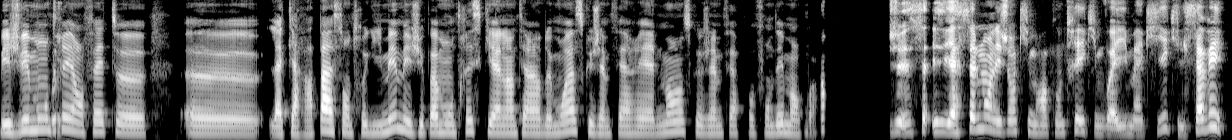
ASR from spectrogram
Mais je vais montrer en fait. Euh, la carapace entre guillemets, mais je vais pas montrer ce qui est à l'intérieur de moi, ce que j'aime faire réellement, ce que j'aime faire profondément, quoi il y a seulement les gens qui me rencontraient et qui me voyaient maquillée qui le savaient.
